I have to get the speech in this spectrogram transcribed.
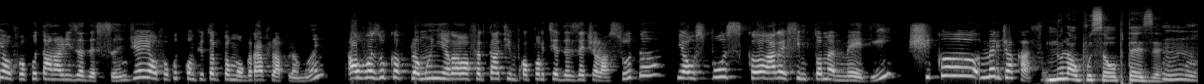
i-au făcut analize de sânge, i-au făcut computer tomograf la plămâni. Au văzut că plămânii erau afectați în proporție de 10%, i-au spus că are simptome medii și că merge acasă. Nu l-au pus să opteze. Nu,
